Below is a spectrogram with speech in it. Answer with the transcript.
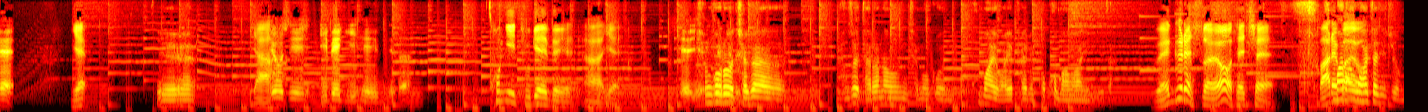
예, 예. 예. 야, POG 202회입니다. 콩이 두 개들, 아, 예. 예, 예. 참고로 제가 평소에 달아나온 제목은 코코마의 와이파이는 코코마마입니다. 왜 그랬어요, 대체? 말해봐요. 하자니 좀.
